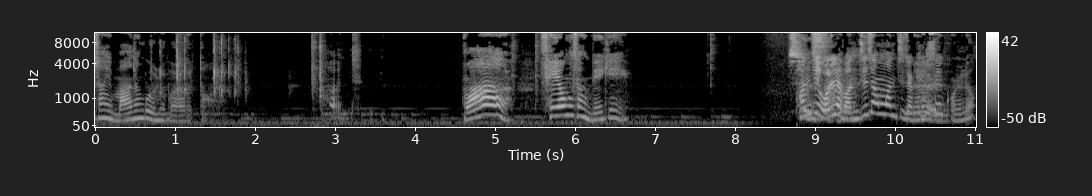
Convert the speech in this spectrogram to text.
영상이 많은 걸로 봐야겠다. 헐. 와! 새 영상 4개. 반지 원래 만지작 만지작. 했을걸요?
